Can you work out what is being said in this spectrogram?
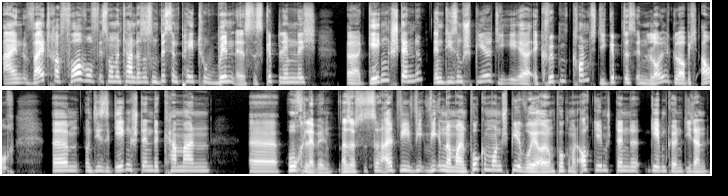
Ein weiterer Vorwurf ist momentan, dass es ein bisschen Pay to Win ist. Es gibt nämlich äh, Gegenstände in diesem Spiel, die ihr equippen konnt. Die gibt es in LOL, glaube ich, auch. Ähm, und diese Gegenstände kann man äh, hochleveln. Also es ist halt wie, wie, wie im normalen Pokémon-Spiel, wo ihr euren Pokémon auch Gegenstände geben könnt, die dann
